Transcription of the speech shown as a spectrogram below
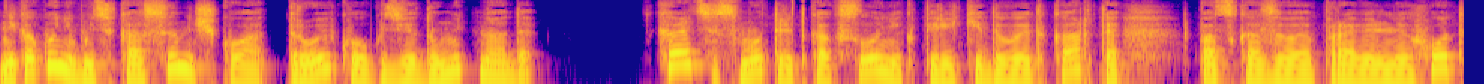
не какую-нибудь косыночку, а тройку, где думать надо. Катя смотрит, как слоник перекидывает карты, подсказывая правильный ход,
